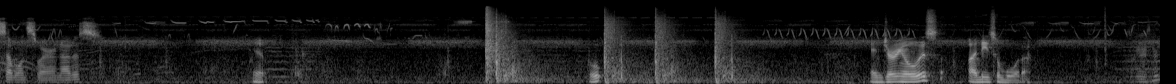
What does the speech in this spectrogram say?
someone swearing at us. Yep. Oh. And during all this, I need some water. Mhm.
